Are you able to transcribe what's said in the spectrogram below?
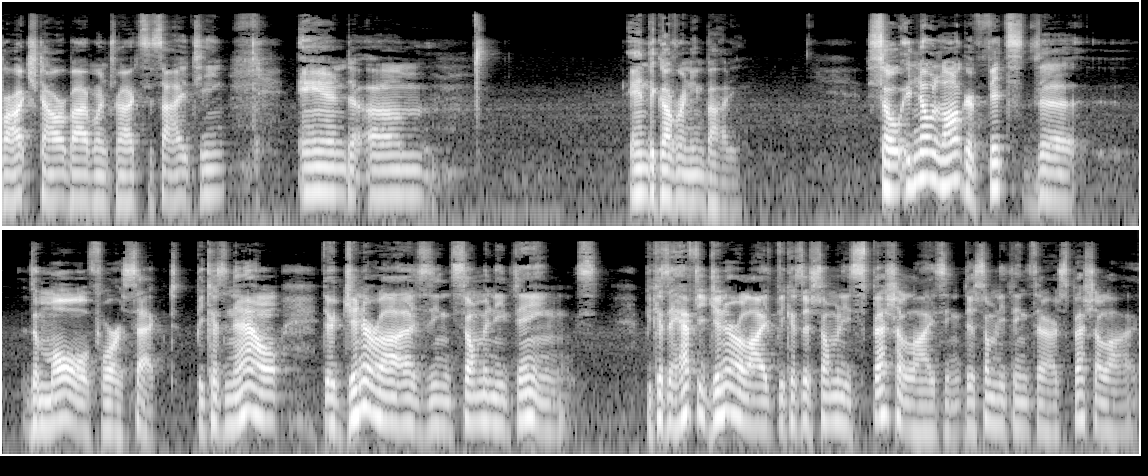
Watchtower Bible and Tract Society, and um, and the governing body. So it no longer fits the the mold for a sect because now they're generalizing so many things because they have to generalize because there's so many specializing there's so many things that are specialized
